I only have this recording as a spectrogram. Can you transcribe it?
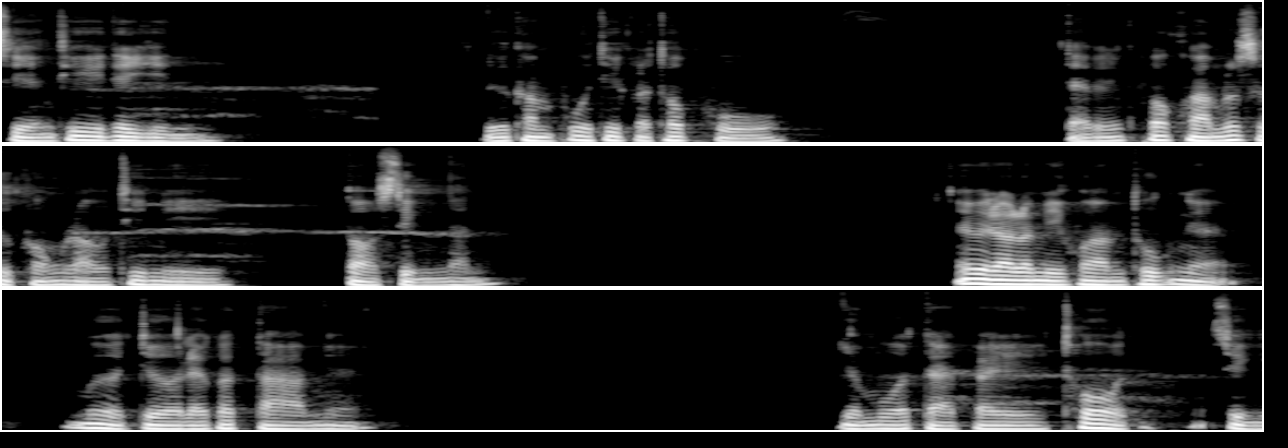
เสียงที่ได้ยิน หรือคำพูดที่กระทบหู แต่เป็นเพราะความรู้สึกของเราที่มีต่อสิ่งนั้นเวลาเรามีความทุกข์เนี่ย เมื่อเจออะไรก็ตามเนี่ย อย่ามัวแต่ไปโทษสิ่ง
